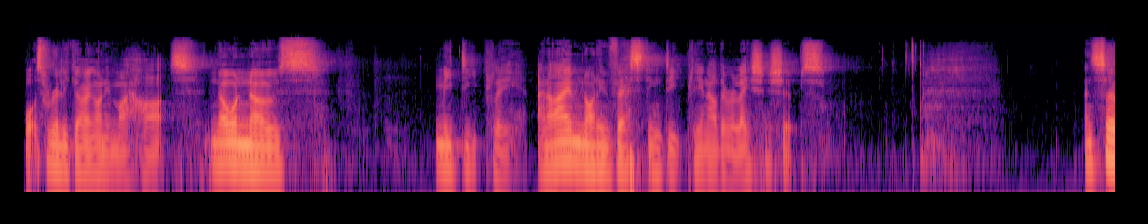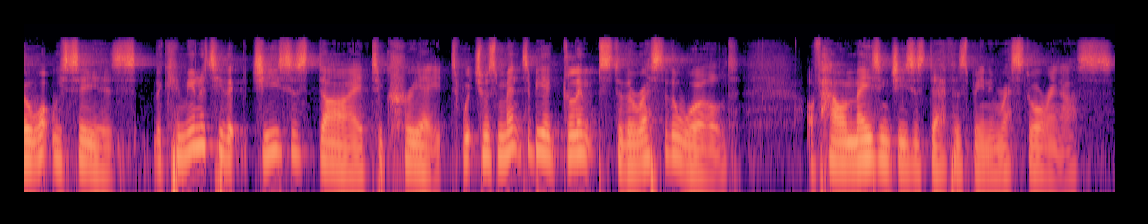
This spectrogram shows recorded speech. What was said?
what's really going on in my heart. No one knows me deeply, and I'm not investing deeply in other relationships. And so, what we see is the community that Jesus died to create, which was meant to be a glimpse to the rest of the world of how amazing Jesus' death has been in restoring us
